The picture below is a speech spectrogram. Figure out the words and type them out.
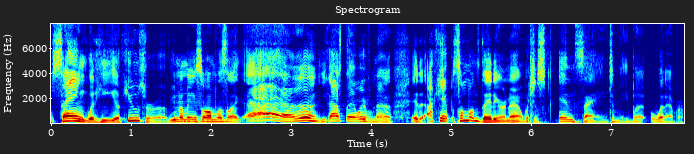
saying what he accused her of. You know what I mean? So I'm just like, ah, you gotta stay away from that. It, I can't. Someone's dating her now, which is insane to me. But whatever.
